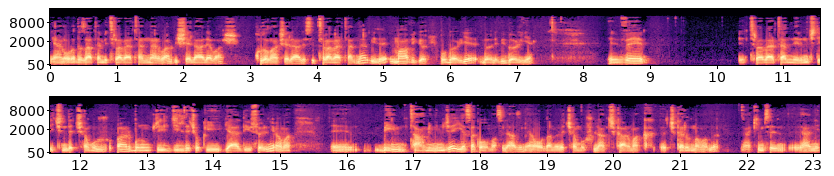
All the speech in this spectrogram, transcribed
Yani orada zaten bir travertenler var, bir şelale var. Kuzalan Şelalesi, travertenler bir de Mavi Göl. Bu bölge böyle bir bölge. E, ve e, travertenlerin işte içinde çamur var. Bunun cilde çok iyi geldiği söyleniyor ama e, benim tahminimce yasak olması lazım. Yani oradan öyle çamur falan çıkarmak çıkarılmamalı. Yani kimsenin yani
